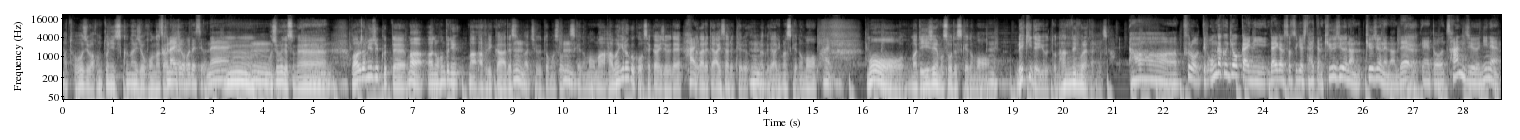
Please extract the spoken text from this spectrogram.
まあ、当時は本当に少ない情報の中で。少ない情報ですよね。うん。うん。面白いですね、ワールドミュージックって、まあ、あの本当に、まあ、アフリカですとか中東もそうですけども、まあ、幅広くこう世界中ではい。流れて愛されている音楽でありますけども、はい。もう、まあ、DJ もそうですけども、歴でいうと何年ぐらいになりますか？ああプロっていうか音楽業界に大学卒業して入ったの 90, なん90年なんで、えー、と32年。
